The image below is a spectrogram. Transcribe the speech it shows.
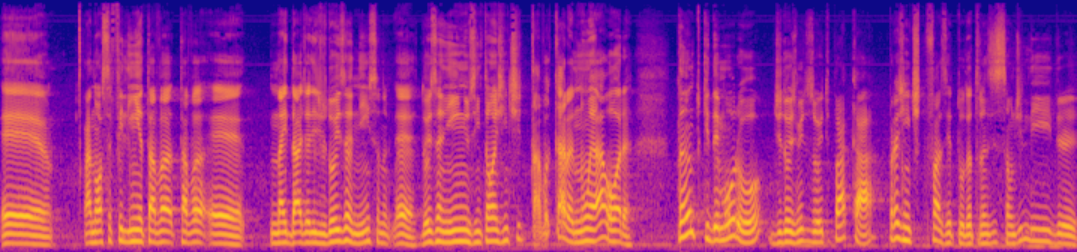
É, a nossa filhinha tava, tava é, na idade ali de dois aninhos, é, dois aninhos, então a gente tava, cara, não é a hora. Tanto que demorou de 2018 para cá pra gente fazer toda a transição de líder,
